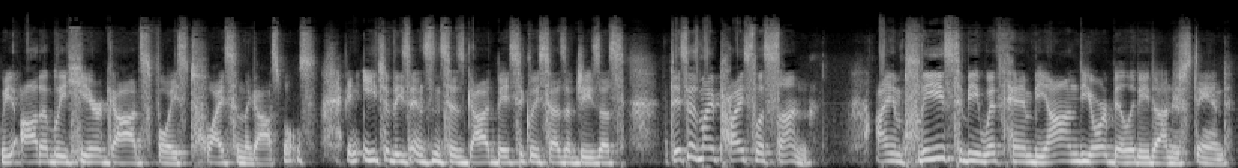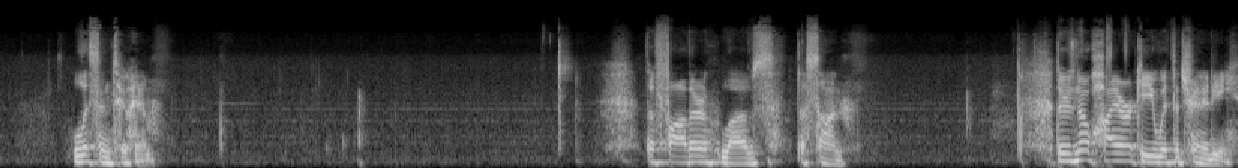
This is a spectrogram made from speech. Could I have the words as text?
We audibly hear God's voice twice in the Gospels. In each of these instances, God basically says of Jesus, This is my priceless Son. I am pleased to be with him beyond your ability to understand. Listen to him. The Father loves the Son. There's no hierarchy with the Trinity.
